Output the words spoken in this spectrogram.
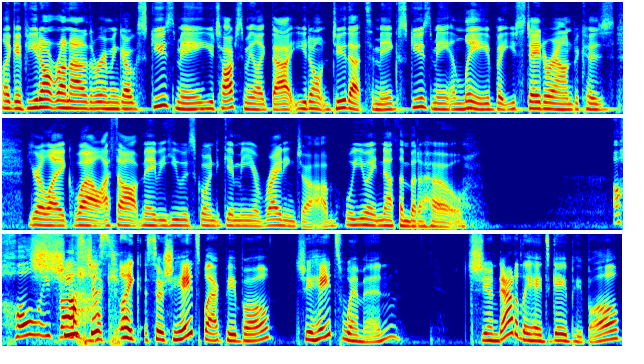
Like, if you don't run out of the room and go, Excuse me, you talk to me like that, you don't do that to me, excuse me, and leave, but you stayed around because you're like, Well, I thought maybe he was going to give me a writing job. Well, you ain't nothing but a hoe. A holy fuck. She's just like so she hates black people. She hates women. She undoubtedly hates gay people.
